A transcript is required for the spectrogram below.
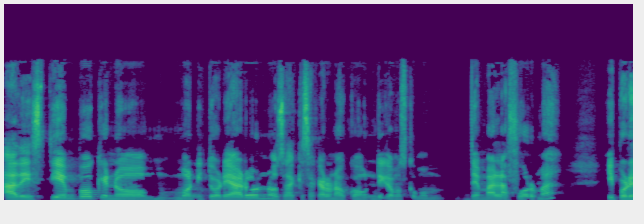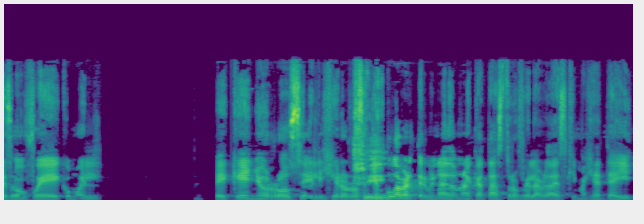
a destiempo, que no monitorearon, o sea, que sacaron a Ocon, digamos, como de mala forma, y por eso fue como el pequeño roce, ligero roce, que pudo haber terminado en una catástrofe, la verdad es que imagínate ahí,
